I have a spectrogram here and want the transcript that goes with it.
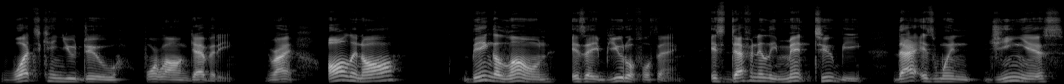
What can you do for longevity, right? All in all, being alone is a beautiful thing. It's definitely meant to be. That is when genius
